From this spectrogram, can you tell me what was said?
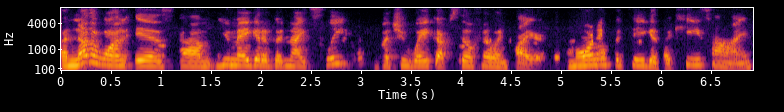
Another one is um, you may get a good night's sleep, but you wake up still feeling tired. Morning fatigue is a key sign.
